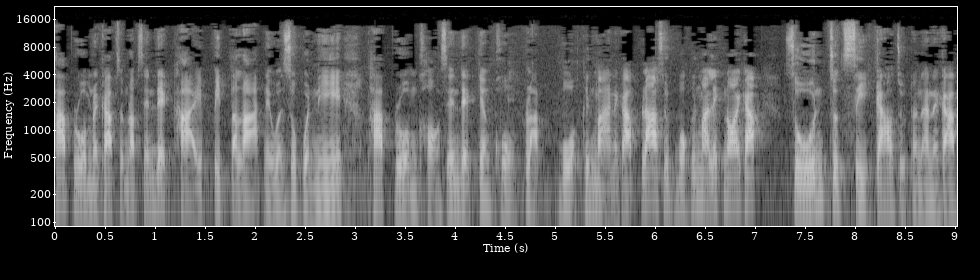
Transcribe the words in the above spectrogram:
ภาพรวมนะครับสำหรับเซ็นเด็กไทยปิดตลาดในวันศุกร์วันนี้ ภาพรวมของเซ็นเด็กยังคงปรับบวกขึ้นมานะครับล่าสุดบวกขึ้นมาเล็กน้อยครับ0.49 จุดเท่านั้นนะครับ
